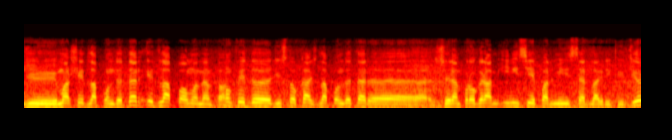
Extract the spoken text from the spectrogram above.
du marché de la pomme de terre et de la pomme en même temps. On fait du stockage de la pomme de terre euh, sur un programme initié par le ministère de l'Agriculture.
